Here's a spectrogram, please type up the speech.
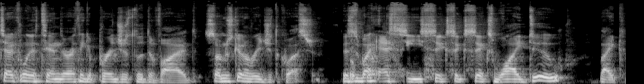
technically a Tinder. I think it bridges the divide. So I'm just going to read you the question. This is by SC666Y Do, like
